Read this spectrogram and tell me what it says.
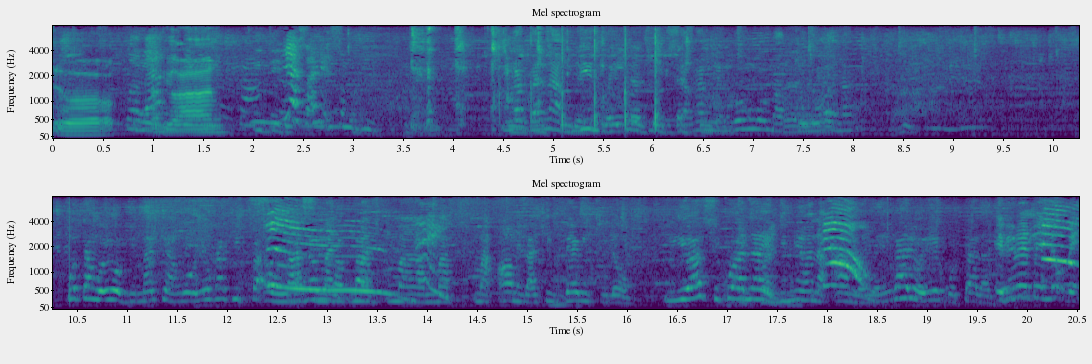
Yo, Johan. Yes, I hit something. Na bana mingongo makolo wana. Yango oyokaki arm very kilo. Yo sikwana ebimi na ame ngai oye kotala te. If you maybe a little bit.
